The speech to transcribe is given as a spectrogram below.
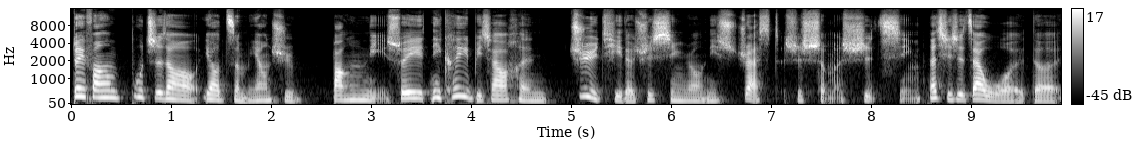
对方不知道要怎么样去帮你，所以你可以比较很具体的去形容你 stressed 是什么事情。那其实，在我的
